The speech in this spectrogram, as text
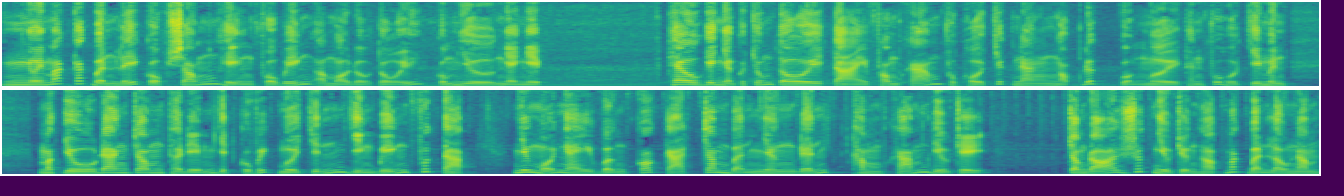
Người mắc các bệnh lý cột sống hiện phổ biến ở mọi độ tuổi cũng như nghề nghiệp. Theo ghi nhận của chúng tôi tại phòng khám phục hồi chức năng Ngọc Đức, quận 10, thành phố Hồ Chí Minh, mặc dù đang trong thời điểm dịch Covid-19 diễn biến phức tạp, nhưng mỗi ngày vẫn có cả trăm bệnh nhân đến thăm khám điều trị. Trong đó rất nhiều trường hợp mắc bệnh lâu năm,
